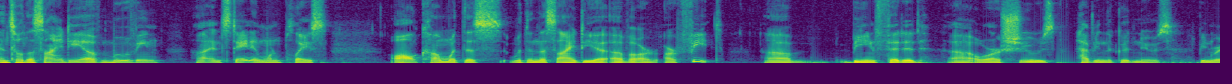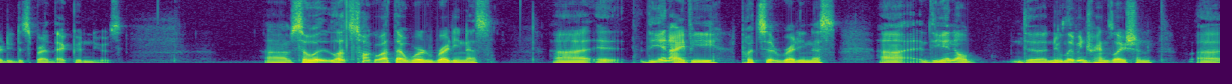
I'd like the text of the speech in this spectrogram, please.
And so, this idea of moving uh, and staying in one place all come with this within this idea of our, our feet being fitted uh, or our shoes having the good news, being ready to spread that good news. Uh, so let's talk about that word readiness. Uh, it, the NIV puts it readiness. Uh, the NL, the New Living Translation, uh,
